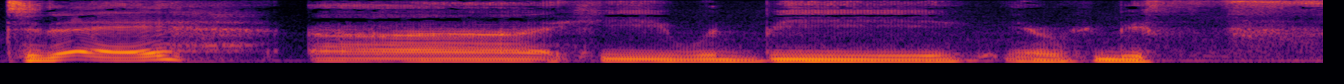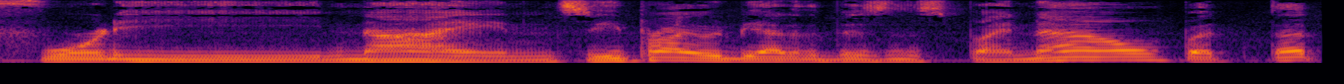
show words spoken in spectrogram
today. Uh, he would be you know he'd be 49 so he probably would be out of the business by now but that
